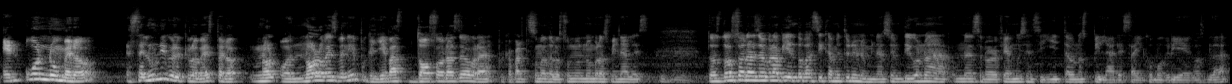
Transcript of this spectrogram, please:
En un número. Es el único el que lo ves, pero no, o no lo ves venir porque llevas dos horas de obra, porque aparte es uno de los números finales. Ujú. Entonces, dos horas de obra viendo básicamente una iluminación, digo, una, una escenografía muy sencillita, unos pilares ahí como griegos, bla.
